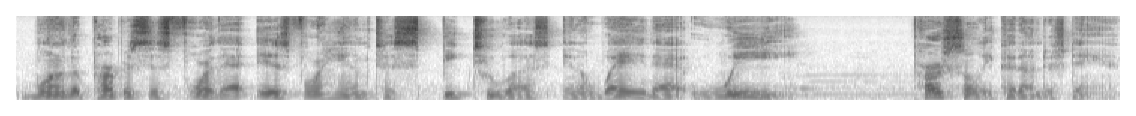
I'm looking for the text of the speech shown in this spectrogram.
one of the purposes for that is for Him to speak to us in a way that we personally could understand.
